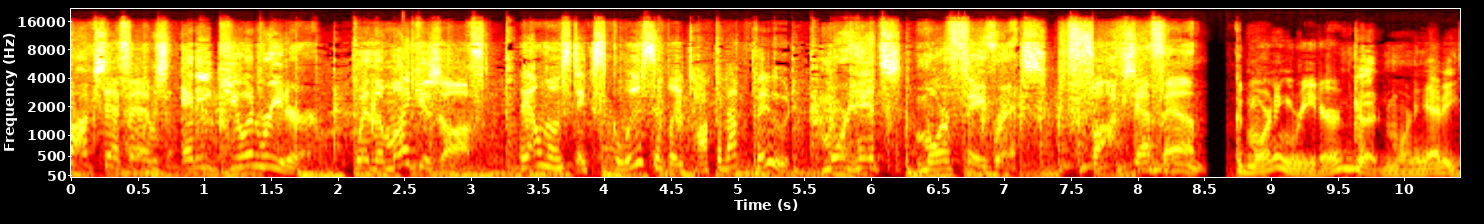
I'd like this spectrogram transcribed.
Fox FM's Eddie Q and Reader. When the mic is off, They almost exclusively talk about food. more hits, more favorites. Fox FM. Good morning, reader. Good morning, Eddie.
